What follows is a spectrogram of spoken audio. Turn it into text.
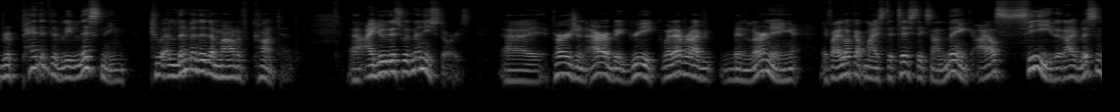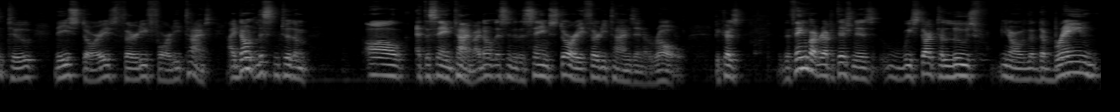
repetitively listening to a limited amount of content. Uh, I do this with many stories uh, Persian, Arabic, Greek, whatever I've been learning, if I look up my statistics on LingQ, I'll see that I've listened to these stories 30, 40 times. I don't listen to them all at the same time. I don't listen to the same story 30 times in a row. Because the thing about repetition is we start to lose, you know, the, the brain,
